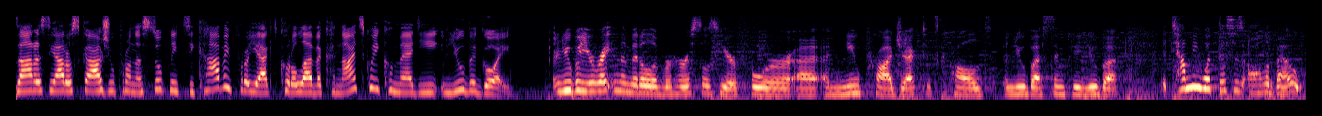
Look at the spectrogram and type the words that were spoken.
Зараз я розкажу про наступний цікавий проєкт королеви-канадської комедії Люби Гой. Luba, you're right in the middle of rehearsals here for a, a new project. It's called Luba, Simply Luba. Tell me what this is all about.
